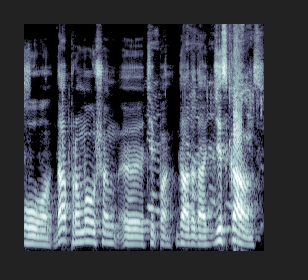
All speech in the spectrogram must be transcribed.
О, да, промоушен, е, типа, да, да, да, да, discounts.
